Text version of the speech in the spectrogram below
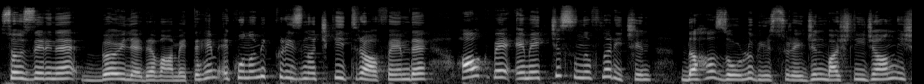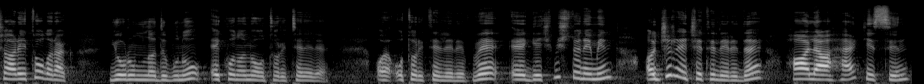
sözlerine böyle devam etti. Hem ekonomik krizin açık itirafı hem de halk ve emekçi sınıflar için daha zorlu bir sürecin başlayacağının işareti olarak yorumladı bunu ekonomi otoriteleri otoriteleri ve e, geçmiş dönemin acı reçeteleri de hala herkesin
